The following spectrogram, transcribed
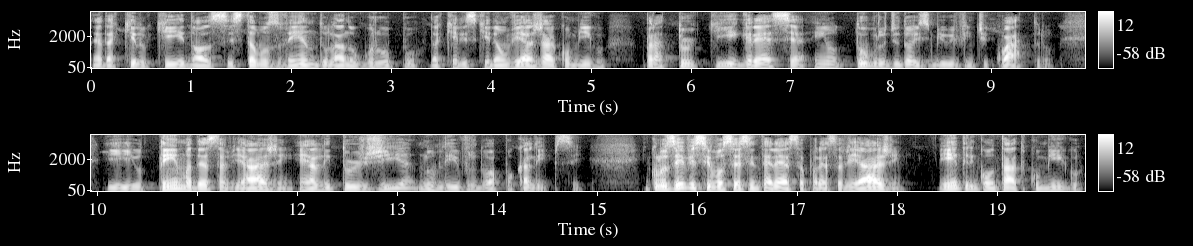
né, daquilo que nós estamos vendo lá no grupo daqueles que irão viajar comigo para Turquia e Grécia em outubro de 2024. E o tema dessa viagem é a liturgia no livro do Apocalipse. Inclusive, se você se interessa por essa viagem, entre em contato comigo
